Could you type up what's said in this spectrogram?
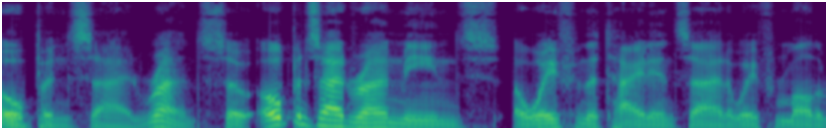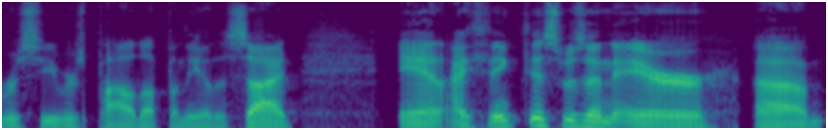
open side runs. So open side run means away from the tight end side, away from all the receivers piled up on the other side. And I think this was an error. Um,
